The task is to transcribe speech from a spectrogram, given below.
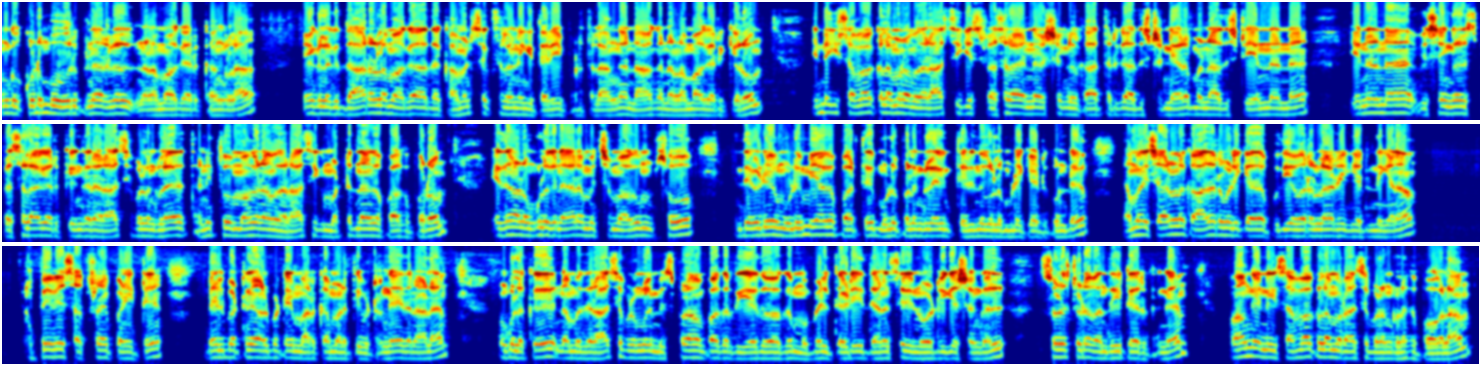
உங்கள் குடும்ப உறுப்பினர்கள் நலமாக இருக்காங்களா? எங்களுக்கு தாராளமாக அதை கமெண்ட் செக்ஷனில் நீங்கள் தெரியப்படுத்தலாங்க. நாங்கள் நலமாக இருக்கிறோம். இன்றைக்கி செவ்வாய்க்கிழமை நம்ம ராசிக்கு ஸ்பெஷலாக என்ன விஷயங்கள் காத்திருக்கு? அதிர்ஷ்டம் நேரம் என்ன அதிர்ஷ்டம் என்னென்ன என்னென்ன விஷயங்கள் ஸ்பெஷலாக இருக்குங்கிற ராசி பலன்களை தனித்துவமாக நம்ம ராசிக்கு மட்டும்தாங்க பார்க்க போகிறோம் இதனால் உங்களுக்கு நேரம் மிச்சமாகும். ஸோ இந்த வீடியோ முழுமையாக பார்த்து முழு பலன்களையும் தெரிந்து கொள்ளும்படி கேட்டுக்கொண்டு நம்ம சேனலுக்கு ஆதரவளிக்காத புதியவர்களாக நீங்கள் இருந்தீங்கன்னா இப்போவே சப்ஸ்கிரைப் பண்ணிட்டு பெல் பட்டன் ஆல் பட்டன் மறக்காமல் அழுத்தி விட்டுருங்க. இதனால உங்களுக்கு நமது ராசி பலன்களை மிஸ் பண்ணாமல் பார்க்கறதுக்கு ஏதுவாக மொபைல் தேடி தினசரி நோட்டிஃபிகேஷன்கள் சுட சுட வந்துகிட்டே இருக்குங்க. வாங்க நீ செவ்வாய்க்கிழமை ராசி பலன்களுக்கு போகலாம்.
